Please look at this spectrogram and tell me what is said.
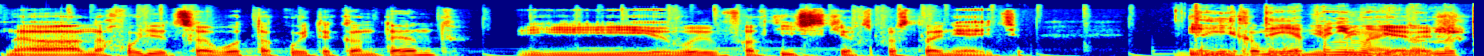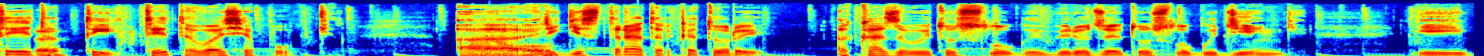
находится вот такой-то контент, и вы фактически распространяете. И да, я- никому да я не понимаю, но, но ты да? это ты, ты это Вася Пупкин. А Ну. регистратор, который оказывает услугу и берет за эту услугу деньги, и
